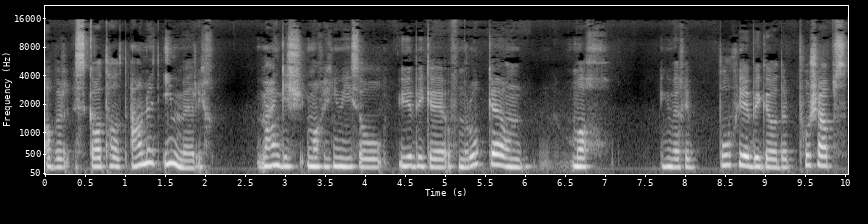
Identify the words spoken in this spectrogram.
Aber es geht halt auch nicht immer. Ich manchmal mache ich irgendwie so Übungen auf dem Rücken und mache irgendwelche Bauchübungen oder Push-ups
